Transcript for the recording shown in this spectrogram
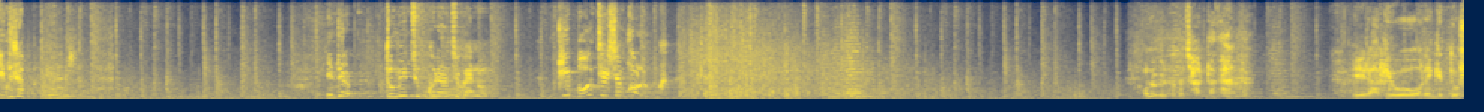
Indira Indira তুমি চুপ করে আছো কেন? কি বলছে এসব কনক? কনকের কথা ছাড় দাদা। এর আগে ও অনেকের দোষ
